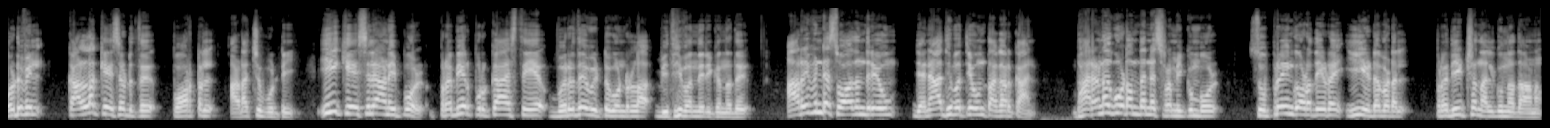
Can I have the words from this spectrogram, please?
ഒടുവിൽ കള്ളക്കേസെടുത്ത് പോർട്ടൽ അടച്ചുപൂട്ടി. ഈ കേസിലാണ് ഇപ്പോൾ പ്രബീർ പുർക്കാസ്തയെ വെറുതെ വിട്ടുകൊണ്ടുള്ള വിധി വന്നിരിക്കുന്നത്. അറിവിന്റെ സ്വാതന്ത്ര്യവും ജനാധിപത്യവും തകർക്കാൻ ഭരണകൂടം തന്നെ ശ്രമിക്കുമ്പോൾ സുപ്രീം കോടതിയുടെ ഈ ഇടപെടൽ പ്രതീക്ഷ നൽകുന്നതാണ്.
